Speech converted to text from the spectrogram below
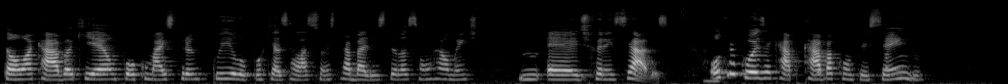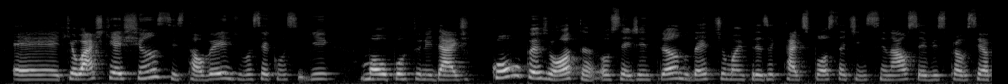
Então acaba que é um pouco mais tranquilo, porque as relações trabalhistas elas são realmente hum, é, diferenciadas. Outra coisa que acaba acontecendo é que eu acho que as chances, talvez, de você conseguir uma oportunidade como PJ, ou seja, entrando dentro de uma empresa que está disposta a te ensinar o serviço para você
